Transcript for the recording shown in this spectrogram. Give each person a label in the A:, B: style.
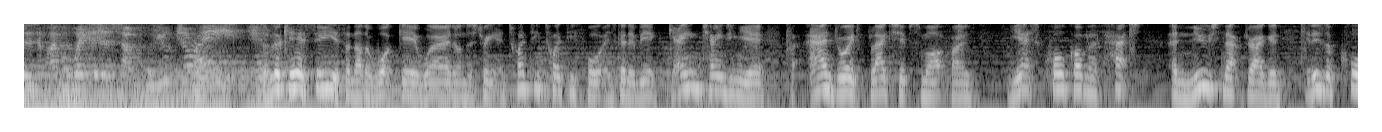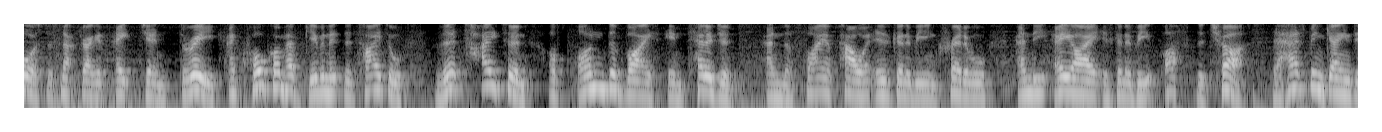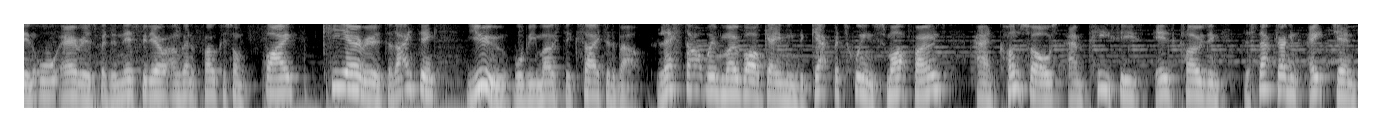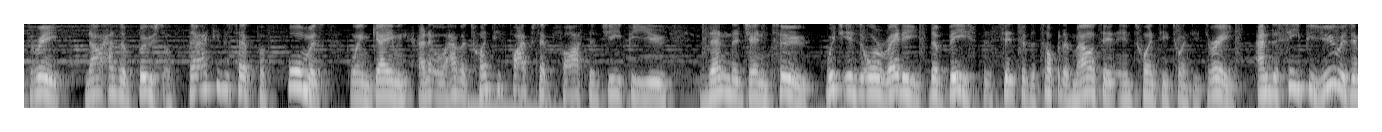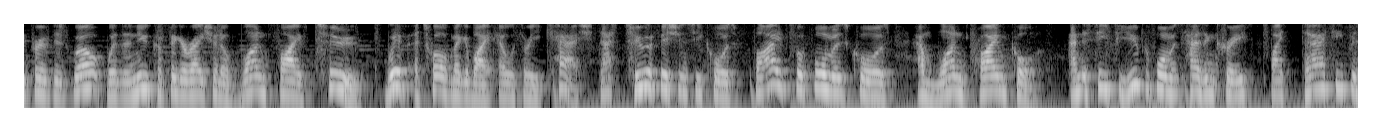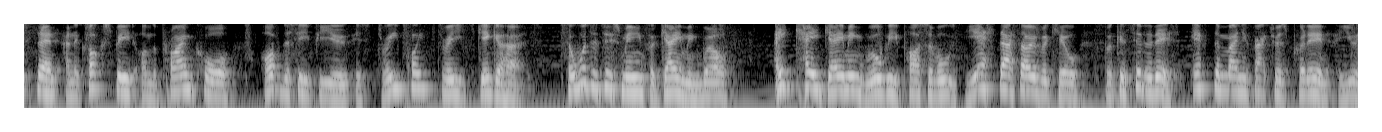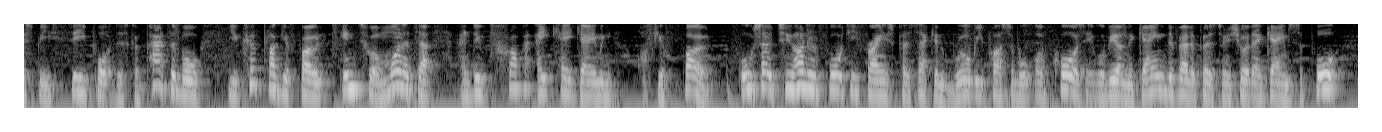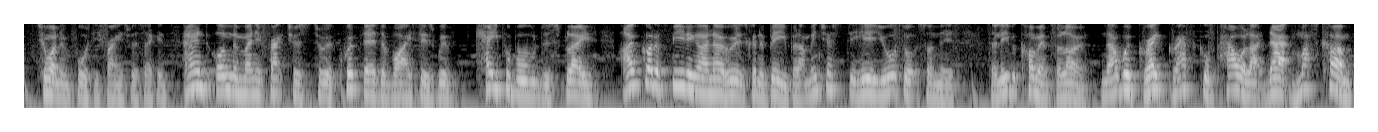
A: as if I'm awakened in some future age.
B: So look here, see, it's another WhatGear word on the street, and 2024 is going to be a game-changing year for Android flagship smartphones. Yes, Qualcomm have hatched a new Snapdragon. It is of course the Snapdragon 8 Gen 3, and Qualcomm have given it the title the titan of on-device intelligence. And the firepower is going to be incredible and the AI is to be off the charts. There has been gains in all areas, but in this video, I'm to focus on five key areas that I think you will be most excited about. Let's start with mobile gaming. The gap between smartphones and consoles and PCs is closing. The Snapdragon 8 Gen 3 now has a boost of 30% performance when gaming and it will have a 25% faster GPU than the Gen 2, which is already the beast that sits at the top of the mountain in 2023. And the CPU is improved as well with a new configuration of 152 with a 12 megabyte L3 cache. That's two efficiency cores, five performance cores, and one prime core and the CPU performance has increased by 30% and the clock speed on the prime core of the CPU is 3.3 gigahertz. So what does this mean for gaming? Well, 8K gaming will be possible. Yes, that's overkill, but consider this. If the manufacturers put in a USB-C port that's compatible, you could plug your phone into a monitor and do proper 8K gaming off your phone. Also 240 frames per second will be possible. Of course, it will be on the game developers to ensure their games support 240 frames per second and on the manufacturers to equip their devices with capable displays. I've got a feeling I know who it's going to be, but I'm interested to hear your thoughts on this, so leave a comment below. Now with great graphical power like that must come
